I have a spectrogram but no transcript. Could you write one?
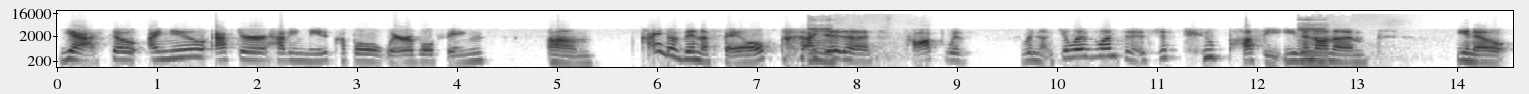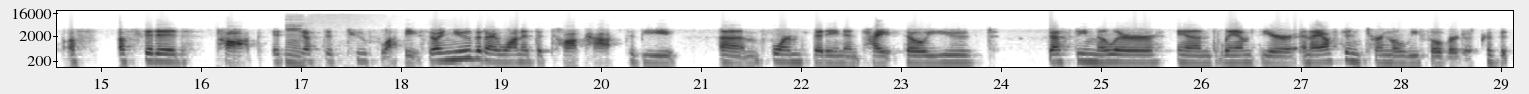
yeah. So I knew after having made a couple wearable things, um, kind of in a fail, mm. I did a top with ranunculus once, and it was just too puffy, even mm. on a you know a, a fitted top. It mm. just is too fluffy. So I knew that I wanted the top half to be um, form fitting and tight. So I used Dusty Miller and Lamb's Ear, and I often turn the leaf over just because it's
